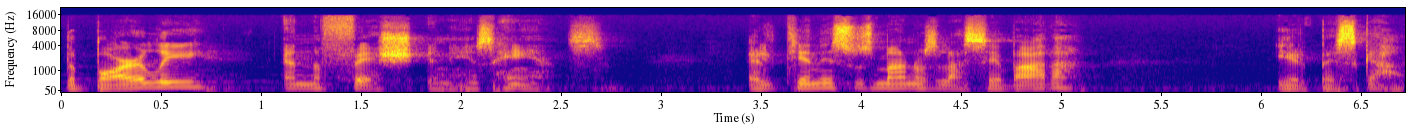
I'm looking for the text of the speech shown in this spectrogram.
the barley and the fish in his hands. Él tiene en sus manos la cebada y el pescado.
